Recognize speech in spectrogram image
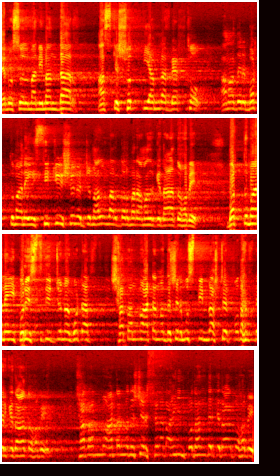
হে মুসলমান ইমানদার, আজকে সত্যি আমরা ব্যর্থ। আমাদের বর্তমান এই সিচুয়েশনের জন্য আল্লাহর দরবারে আমাদেরকে দাঁড়াতে হবে। বর্তমানে এই পরিস্থিতির জন্য গোটা সাতান্ন আটান্ন দেশের মুসলিম রাষ্ট্রের প্রধানদেরকে দাঁড়াতে হবে। সাতান্ন আটান্ন দেশের সেনাবাহিনীর প্রধানদেরকে দাঁড়াতে হবে,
